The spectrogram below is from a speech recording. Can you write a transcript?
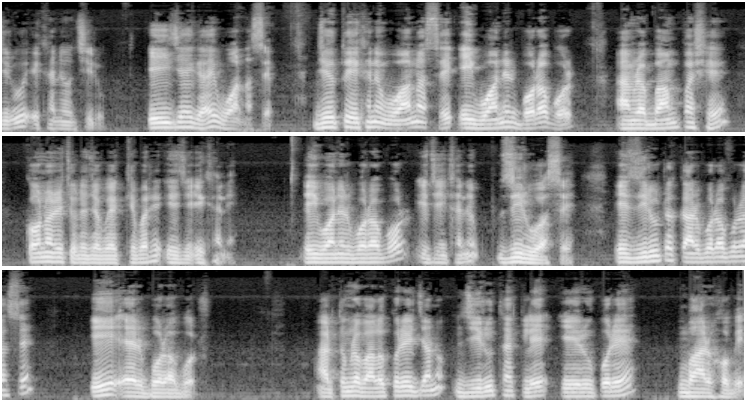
জিরো এখানেও জিরো এই জায়গায় ওয়ান আছে। যেহেতু এখানে ওয়ান আছে, এই ওয়ানের বরাবর আমরা বাম পাশে কর্নারে চলে যাব একেবারে, এই যে এখানে। এই ওয়ানের বরাবর, এই যে এখানে জিরো আছে। এই জিরোটা কার বরাবর আছে? এ এর বরাবর। আর তোমরা ভালো করে জানো জিরো থাকলে এর উপরে বার হবে।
